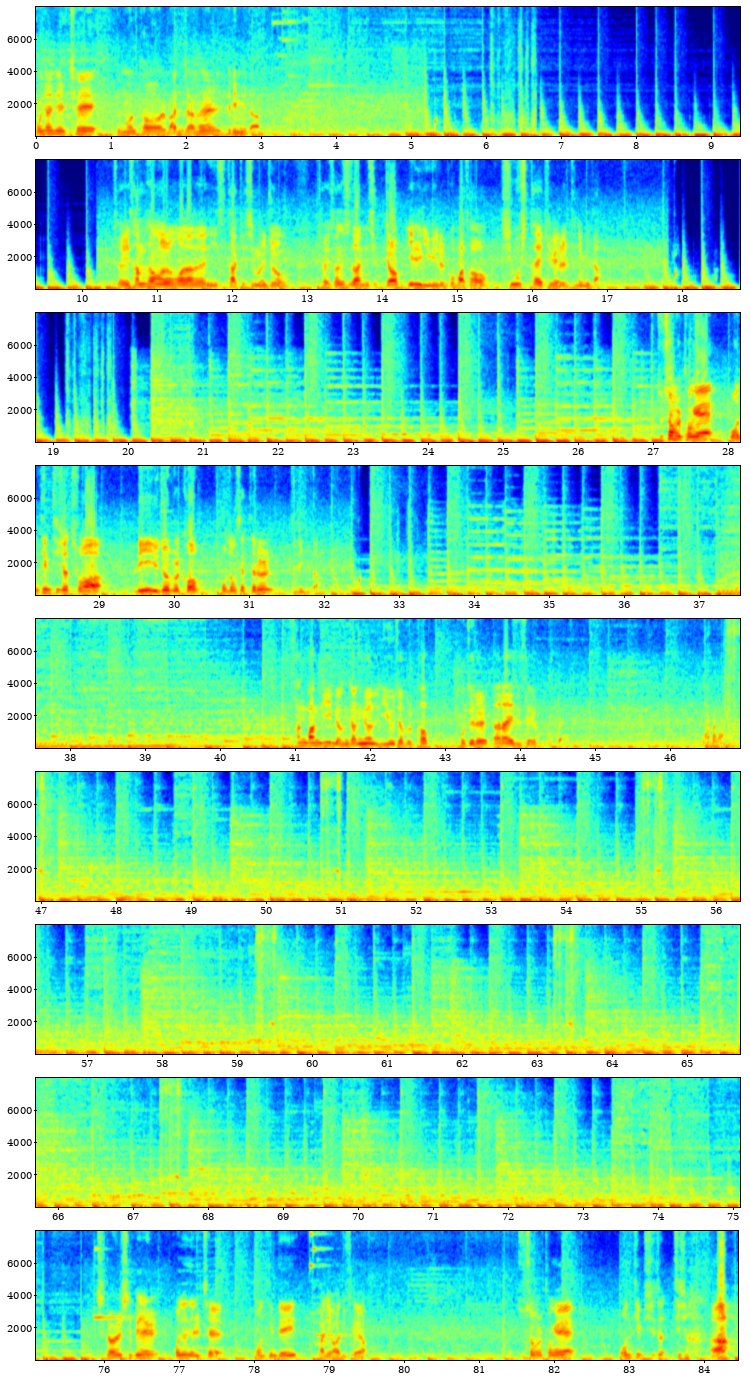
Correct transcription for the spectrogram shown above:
혼연일체 응원털 만장을 드립니다. 저희 삼성을 응원하는 인스타 게시물 중 저희 선수단이 직접 1, 2위를 뽑아서 시구스타의 기회를 드립니다. 추첨을 통해 one team 티셔츠와 reusable 컵 5종 세트를 드립니다. 상반기 명장면 reusable 컵 포즈를 따라해주세요. 칠월 10일 혼연일체 원팀데이 많이 와주세요. 추첨을 통해 원팀 시저, 티셔 아!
